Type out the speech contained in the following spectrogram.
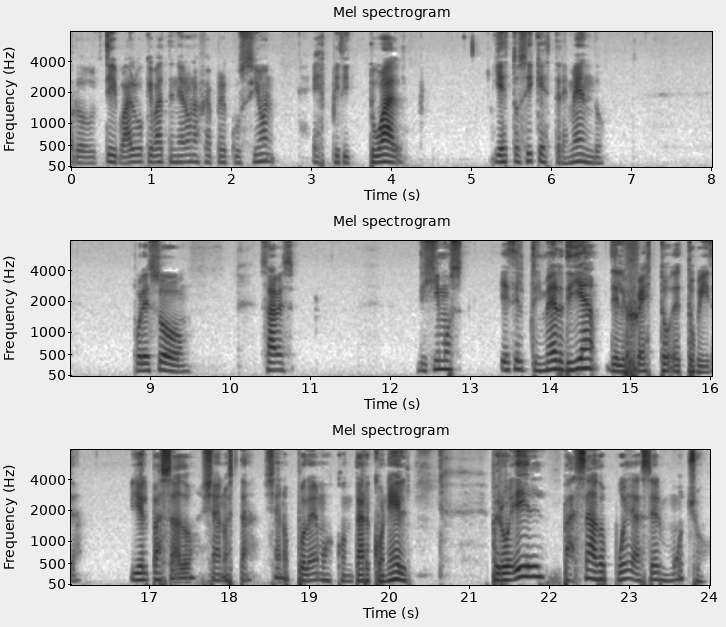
productivo, algo que va a tener una repercusión espiritual. Y esto sí que es tremendo. Por eso, ¿sabes? Dijimos, es el primer día del festo de tu vida. Y el pasado ya no está, ya no podemos contar con él. Pero el pasado puede hacer mucho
